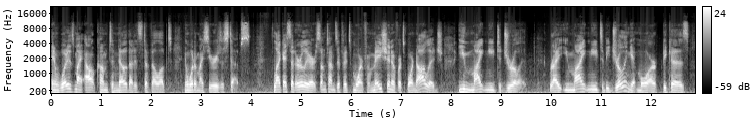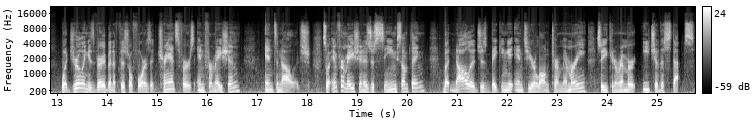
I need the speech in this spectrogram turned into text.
and what is my outcome to know that it's developed and what are my series of steps. like I said earlier, sometimes if it's more information, or if it's more knowledge, you might need to drill it, right? You might need to be drilling it more because what drilling is very beneficial for is it transfers information into knowledge. So information is just seeing something, but knowledge is baking it into your long-term memory so you can remember each of the steps.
